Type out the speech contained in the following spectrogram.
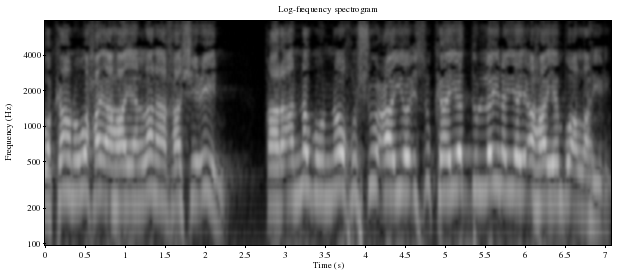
wa kaanuu waxay ahaayeen lanaa khaashiciin qaar annagu noo khushuucayo isu kaaya dullaynayay ahaayeen buu allah yidhi.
